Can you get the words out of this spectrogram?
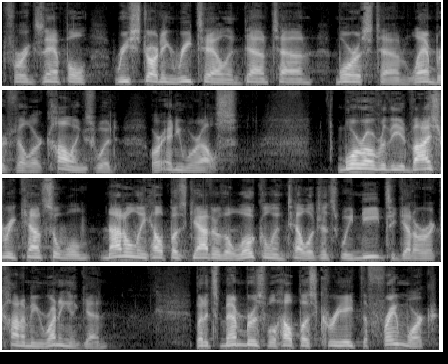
for example, restarting retail in downtown Morristown, Lambertville, or Collingswood, or anywhere else. Moreover, the Advisory Council will not only help us gather the local intelligence we need to get our economy running again, but its members will help us create the framework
